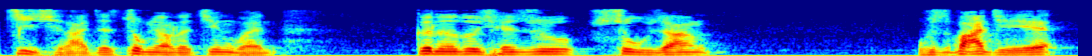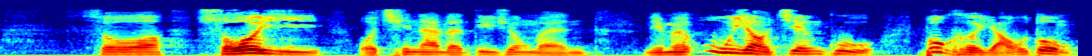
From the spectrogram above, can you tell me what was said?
记起来，这重要的经文。哥林多前书十五章五十八节。说，所以我亲爱的弟兄们，你们务要坚固，不可摇动，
